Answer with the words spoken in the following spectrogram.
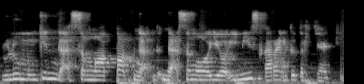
Dulu mungkin nggak sengotot nggak nggak sengoyo ini sekarang itu terjadi.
